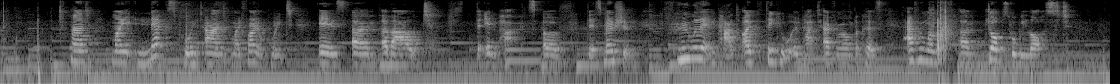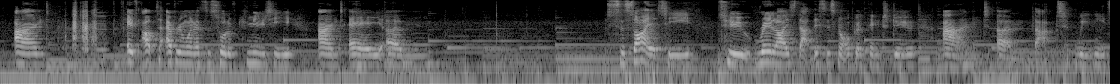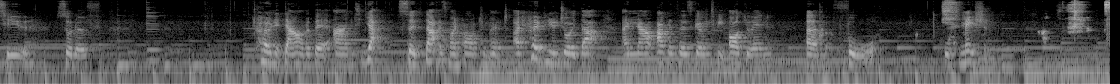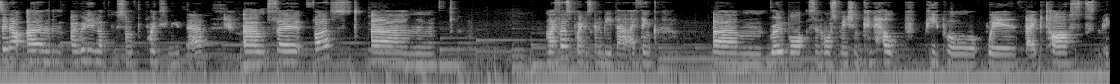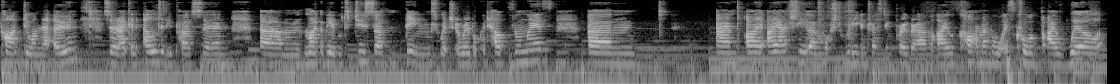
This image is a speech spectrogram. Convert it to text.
And my next point and my final point is um, about the impacts of this motion. Who will it impact? I think it will impact everyone because everyone's um, jobs will be lost, and it's up to everyone as a sort of community and a um, society to realize that this is not a good thing to do and um, that we need to sort of tone it down a bit and yeah so that is my argument i hope you enjoyed that and now agatha is going to be arguing um, for automation So that um, I really loved some of the points you made there. Um, so first, um, my first point is going to be that I think um, robots and automation can help people with like tasks that they can't do on their own. So, like an elderly person um, might not be able to do certain things which a robot could help them with. Um, and I, I actually um, watched a really interesting program. I can't remember what it's called, but I will.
